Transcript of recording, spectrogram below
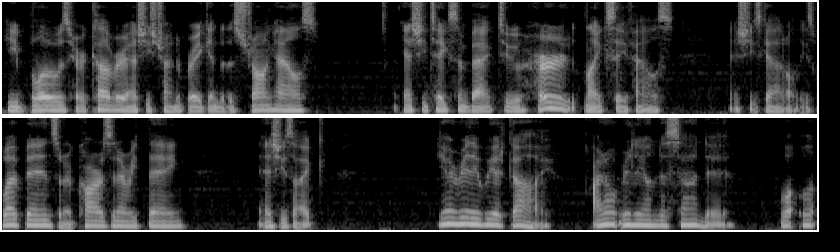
he blows her cover as she's trying to break into the strong house. And she takes him back to her like safe house. And she's got all these weapons and her cars and everything. And she's like, You're a really weird guy. I don't really understand it. What what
